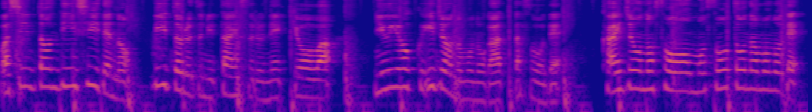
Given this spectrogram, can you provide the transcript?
ワシントン DC でのビートルズに対する熱狂はニューヨーク以上のものがあったそうで、会場の騒音も相当なもので、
